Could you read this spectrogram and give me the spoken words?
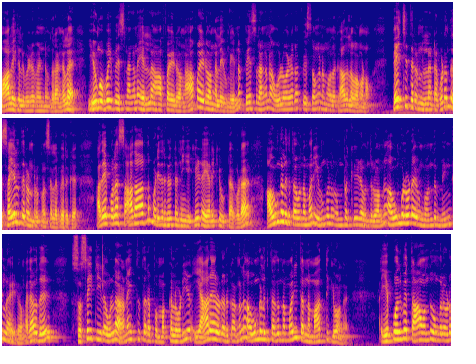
மாலைகள் விழ வேண்டுங்கிறாங்கல்ல இவங்க போய் பேசுனாங்கன்னா எல்லாம் ஆஃப் ஆகிடுவாங்க ஆஃப் ஆகிடுவாங்கல்ல இவங்க என்ன பேசுகிறாங்கன்னு அவ்வளோ அழகாக பேசுவாங்க நம்ம அதை காதில் வாங்கணும். பேச்சு திறன் இல்லைன்ட்டா கூட அந்த செயல் திறன் இருக்கும் சில பேருக்கு. அதே போல் சாதாரண மனிதர்கள்ட்ட நீங்கள் கீழே இறக்கி விட்டால் கூட அவங்களுக்கு தகுந்த மாதிரி இவங்களும் ரொம்ப கீழே வந்துடுவாங்க அவங்களோட இவங்க வந்து மிங்கிள் ஆகிடுவாங்க அதாவது சொசைட்டியில் உள்ள அனைத்து தரப்பு மக்களோடையும் யார் யாரோட இருக்காங்களோ அவங்களுக்கு தகுந்த மாதிரி தன்னை மாற்றிக்குவாங்க எப்போதுமே தான் வந்து உங்களோட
